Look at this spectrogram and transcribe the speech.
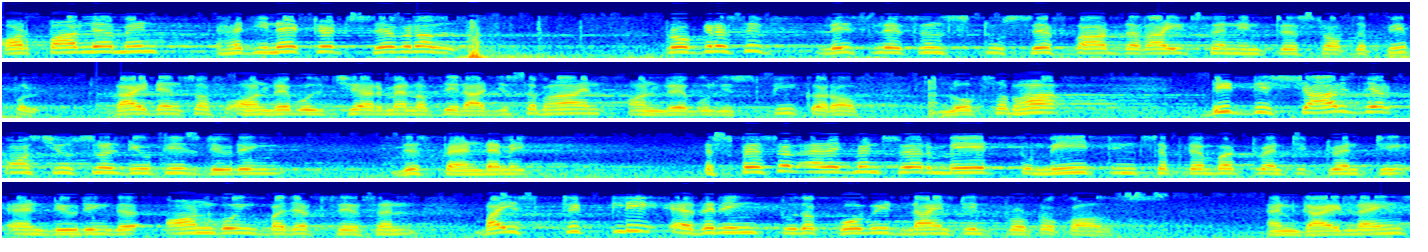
our Parliament has enacted several progressive legislations to safeguard the rights and interests of the people. Guidance of Honorable Chairman of the Rajya Sabha and Honorable Speaker of Lok Sabha did discharge their constitutional duties during this pandemic. Special arrangements were made to meet in September 2020 and during the ongoing budget session by strictly adhering to the COVID-19 protocols and guidelines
